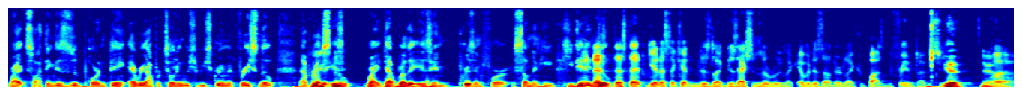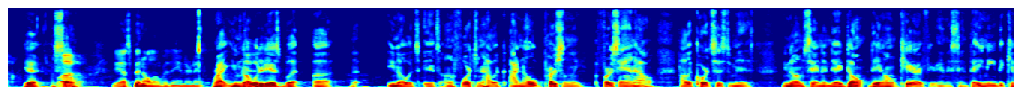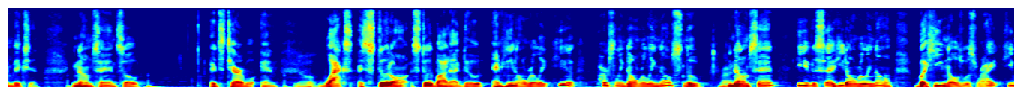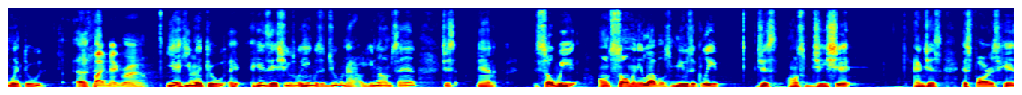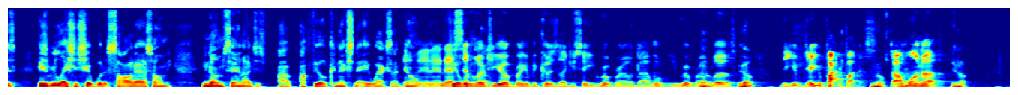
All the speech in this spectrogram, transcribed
right so I think this is an important thing every opportunity we should be screaming free Snoop that Free brother is right that brother is in prison for something he he didn't And that's, do that's that. Yeah, that's the kind. There's like there's actually literally like evidence out there like could possibly free him type of shit. yeah Yeah. Wow. yeah so Wow. Yeah, it's been all over the internet. Right, you know what it is, but uh, you know it's it's unfortunate how the, I know personally firsthand how how the court system is. You know what I'm saying, and they don't they don't care if you're innocent. They need the conviction. You know what I'm saying? So it's terrible. And Yup. Wax stood on stood by that dude, and he don't really he personally don't really know Snoop. Right. You know what I'm saying? He even said he don't really know him, but he knows what's right. He went through. Uh, He's fighting that ground. yeah, he Right. went through his issues when he was a juvenile. You know what I'm saying? Just and so we on so many levels, musically, just on some G shit, and just as far as his his relationship with a solid ass homie. You know what I'm saying? I just I, I feel a connection to AWAX. I don't And, and that's similar to your upbringing because, like you say, you grew up around Don Moon. You grew up around Yeah. Bloods. Yeah. They're your, they're your partner partners. Yeah. Don one of. Yeah.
